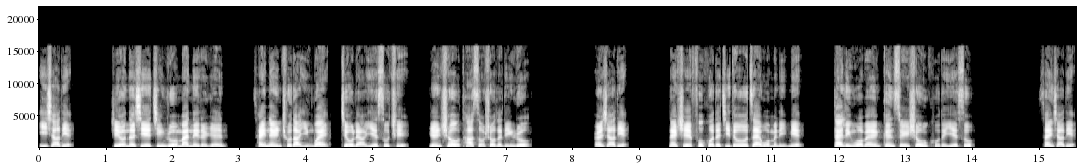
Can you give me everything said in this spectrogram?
一小点，只有那些进入幔内的人，才能出到营外救了耶稣去，忍受他所受的凌辱。二小点，乃是复活的基督在我们里面，带领我们跟随受苦的耶稣。三小点。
